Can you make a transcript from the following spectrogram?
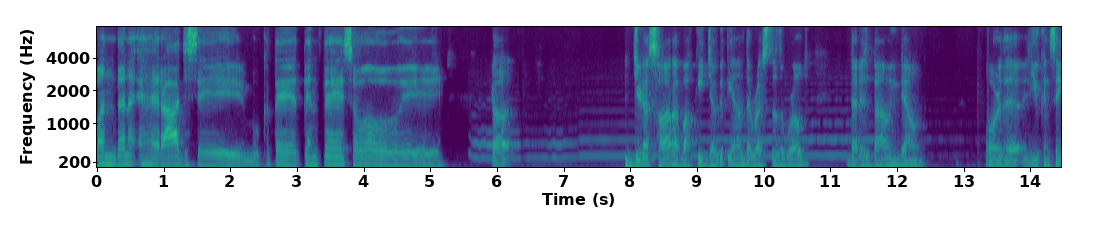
ਬੰਦਨ ਇਹ ਰਾਜ ਸੇ ਮੁਕਤੇ ਤਿਨ ਤੇ ਸੋਏ ਜਿਹੜਾ ਜਿਹੜਾ ਸਾਰਾ ਬਾਕੀ ਜਗਤ ਹੈ ਨਾ the rest of the world that is bowing down or the you can say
